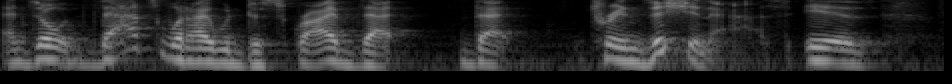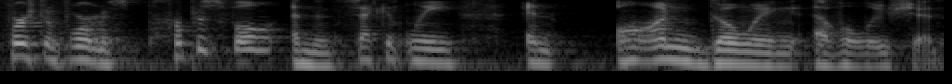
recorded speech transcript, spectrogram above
And so that's what I would describe that that transition as is first and foremost purposeful and then secondly an ongoing evolution.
